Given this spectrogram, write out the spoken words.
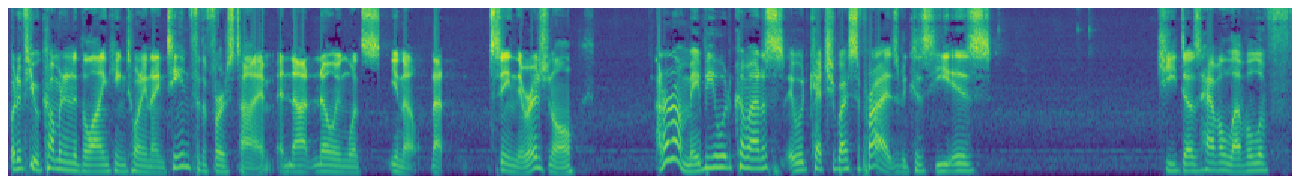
But if you were coming into The Lion King 2019 for the first time and not knowing what's, you know, not seeing the original, I don't know, maybe it would come out as it would catch you by surprise because he is he does have a level of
